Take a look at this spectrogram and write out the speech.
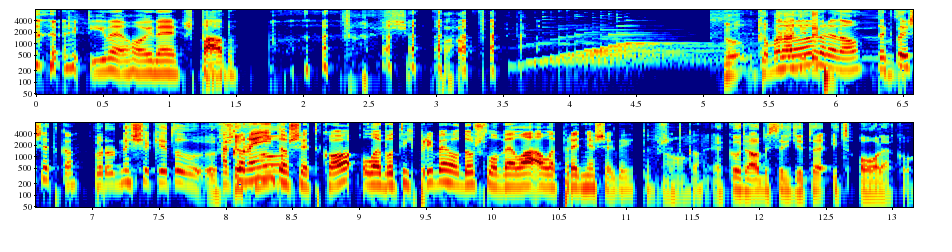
iné hojné, špáb. No. špáb. No, kamarádi, no, dobre, tak, no, tak to je všetko. Pro dnešek je to všechno. Ako není to všetko, lebo tých príbehov došlo veľa, ale pre dnešek je to všetko. No, jako dal by se říct, že to je it's all, jako.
